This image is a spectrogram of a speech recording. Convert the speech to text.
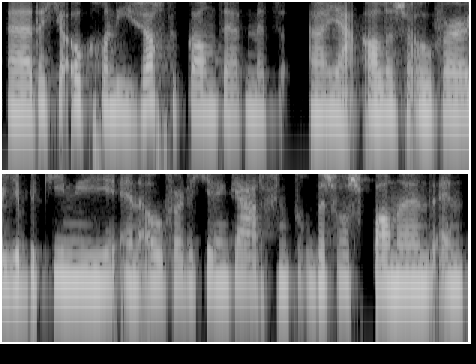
dat je ook gewoon die zachte kant hebt met ja, alles over je bikini en over dat je denkt, ja, dat vind ik toch best wel spannend. En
